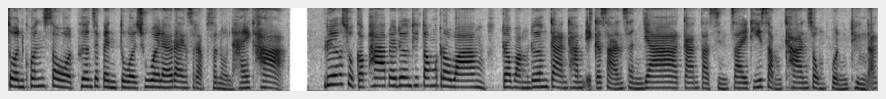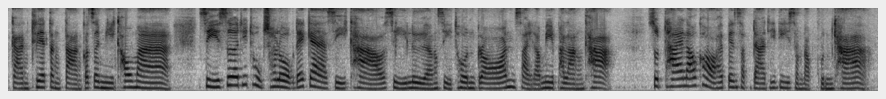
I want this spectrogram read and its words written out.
ส่วนคนโสดเพื่อนจะเป็นตัวช่วยและแรงสนับสนุนให้ค่ะ เรื่องสุขภาพและเรื่องที่ต้องระวัง ระวังเรื่องการทำเอกสารสัญญา การตัดสินใจที่สำคัญส่งผลถึงอาการเครียดต่างๆ ก็จะมีเข้ามา สีเสื้อที่ถูกฉลกได้แก่สีขาว สีเหลือง สีโทนร้อน ใส่แล้วมีพลังค่ะ สุดท้ายแล้วขอให้เป็นสัปดาห์ที่ดีสำหรับคุณค่ะ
